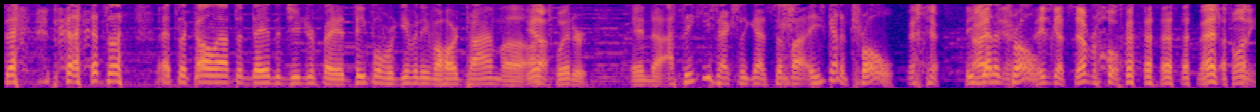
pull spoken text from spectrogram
that, that's a that's a call out to Dave the Junior fan. People were giving him a hard time uh, Yeah. on Twitter, and uh, I think he's actually got somebody. He's got a troll. He's got a troll. He's got several. That's funny.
